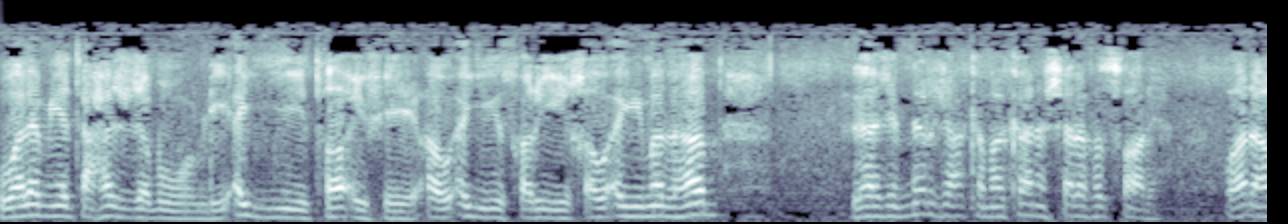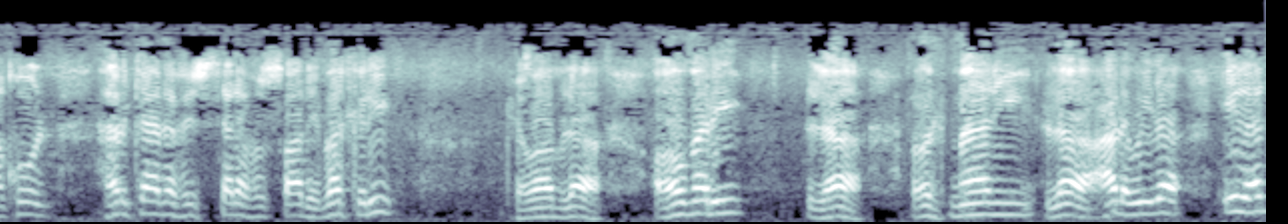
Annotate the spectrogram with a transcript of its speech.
ولم يتحزبوا لأي طائفة أو أي طريق أو أي مذهب لازم نرجع كما كان السلف الصالح. وأنا أقول هل كان في السلف الصالح بكري؟ جواب لا. عمري لا. عثماني لا. علوي لا. إذا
